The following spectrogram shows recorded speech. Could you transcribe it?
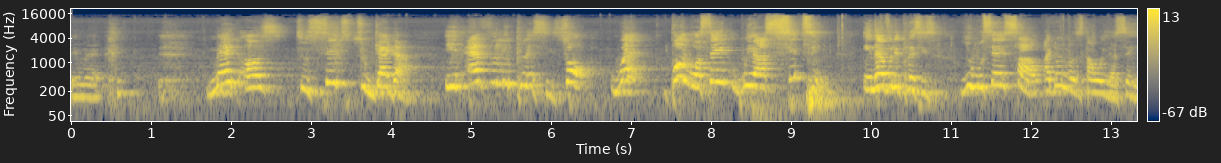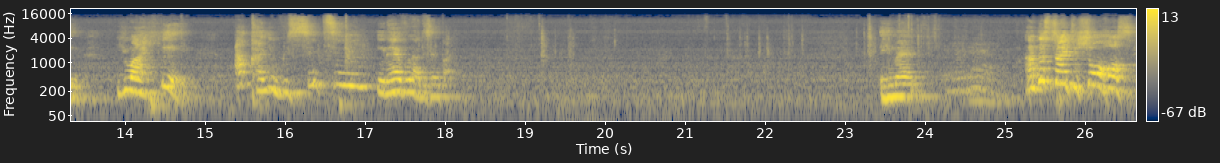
Amen. made us to sit together in heavenly places. So when Paul was saying we are sitting in heavenly places, you will say, Sir, I don't understand what you are saying. You are here how can you be sitting in heaven at the same time? Amen. Amen. I'm just trying to show us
